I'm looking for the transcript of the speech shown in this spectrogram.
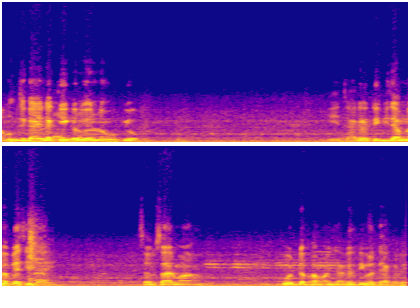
અમુક જગ્યાએ નક્કી કરવું એનો ઉપયોગ. એ જાગૃતિ બીજામાં ન પેસી જાય. સંસારમાં કોટ ડફામાં જાગૃતિ વર્ત્યા કરે.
